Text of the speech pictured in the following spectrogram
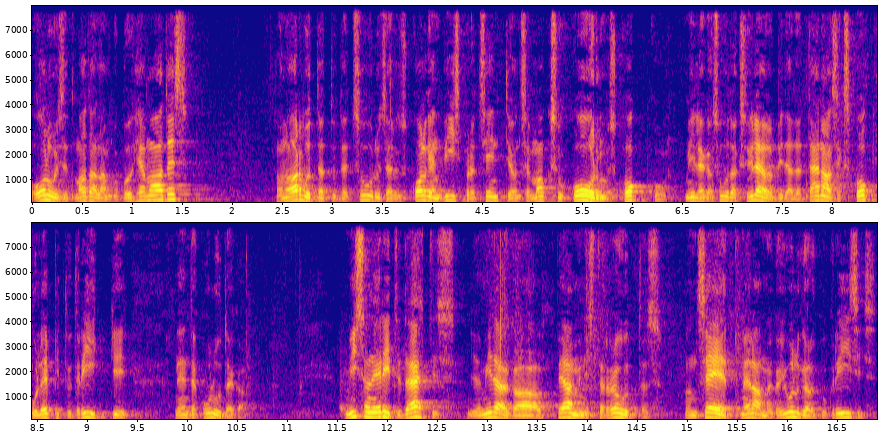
oluliselt madalam kui Põhjamaades, on arvutatud, et suurusjärgus kolmkümmend viis protsenti on see maksukoormus kokku, millega suudaks üleval pidada tänaseks kokku lepitud riiki nende kuludega. mis on eriti tähtis ja mida ka peaminister rõhutas, on see, et me elame ka julgeolekukriisis.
